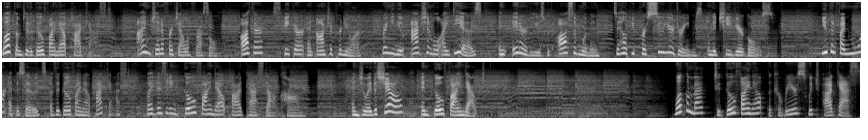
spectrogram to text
Welcome to the Go Find Out podcast. I'm Jennifer Jelliff Russell, author, speaker, and entrepreneur, bringing you actionable ideas and interviews with awesome women to help you pursue your dreams and achieve your goals. You can find more episodes of the Go Find Out podcast by visiting gofindoutpodcast.com. Enjoy the show and go find out. Welcome back to Go Find Out, the Career Switch podcast.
